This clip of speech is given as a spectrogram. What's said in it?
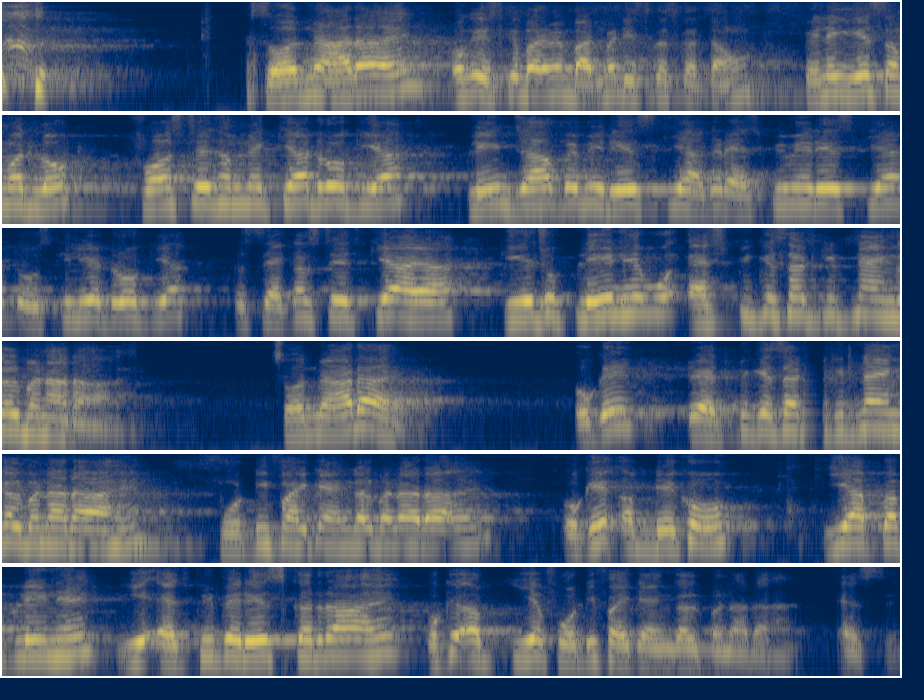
समझ में आ रहा है? ओके इसके बारे में बाद में डिस्कस करता हूँ। पहले ये समझ लो फ़र्स्ट स्टेज हमने क्या ड्रॉ किया? प्लेन जहाँ पे भी रेस किया, अगर एचपी में रेस किया तो उसके लिए ड्रॉ किया। तो सेकंड स्टेज क्या आया? कि ये जो प्लेन है, वो एचपी के साथ कितना एंगल बना रहा है? समझ में आ रहा है? ओके तो एचपी के साथ कितना एंगल बना रहा है? 45 का एंगल बना रहा है। ओके अब देखो, ये आपका प्लेन है, ये एचपी पे रेस कर रहा है। ओके अब ये 45 का एंगल बना रहा है, ऐसे।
